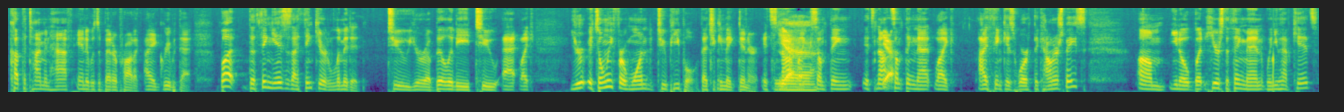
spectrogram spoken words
cut the time in half, and it was a better product. I agree with that. But the thing is, is I think you're limited to your ability to add like you're. It's only for one to two people that you can make dinner. It's not like something. It's not Yeah. something that like I think is worth the counter space. Um, you know, but here's the thing, man. When you have kids,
